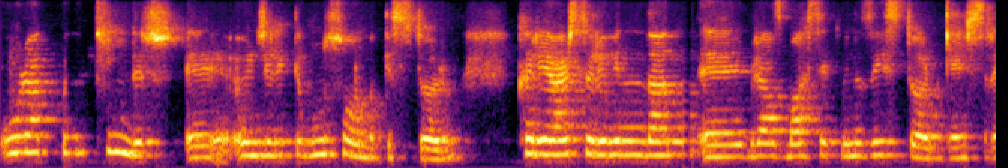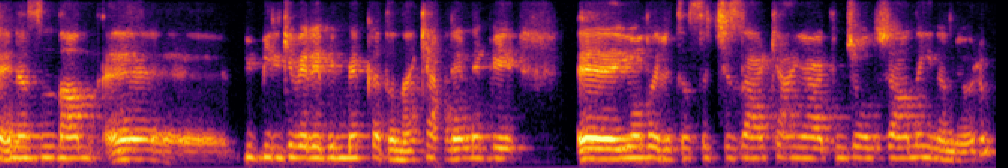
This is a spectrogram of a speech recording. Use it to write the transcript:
Uğur Akbıyık kimdir? E, öncelikle bunu sormak istiyorum. Kariyer serüveninden e, biraz bahsetmenizi istiyorum gençlere en azından e, bir bilgi verebilmek adına kendilerine bir e, yol haritası çizerken yardımcı olacağına inanıyorum.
